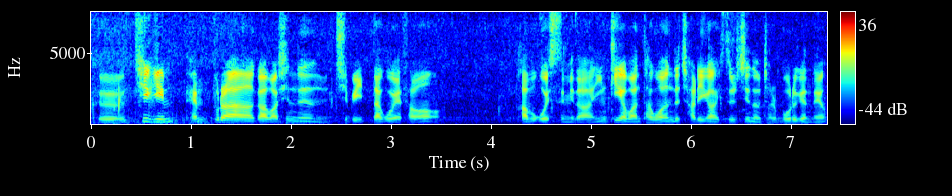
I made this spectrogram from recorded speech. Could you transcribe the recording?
그 튀김 덴뿌라가 맛있는 집이 있다고 해서 가보고 있습니다. 인기가 많다고 하는데 자리가 있을지는 잘 모르겠네요.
